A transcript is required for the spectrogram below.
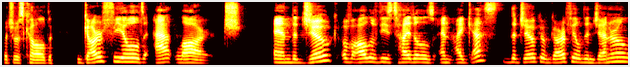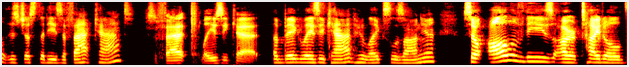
which was called Garfield at Large. And the joke of all of these titles, and I guess the joke of Garfield in general, is just that he's a fat cat, It's a fat, lazy cat. a big lazy cat who likes lasagna. So all of these are titled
